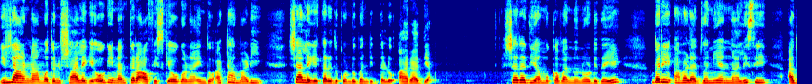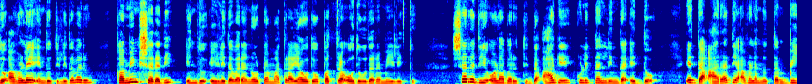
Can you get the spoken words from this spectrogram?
ಇಲ್ಲ ಅಣ್ಣ, ಮೊದಲು ಶಾಲೆಗೆ ಹೋಗಿ ನಂತರ ಆಫೀಸ್ಗೆ ಹೋಗೋಣ ಎಂದು ಹಠ ಮಾಡಿ ಶಾಲೆಗೆ ಕರೆದುಕೊಂಡು ಬಂದಿದ್ದಳು ಆರಾಧ್ಯ. ಶರದಿಯ ಮುಖವನ್ನು ನೋಡಿದೆಯೇ ಬರೀ ಅವಳ ಧ್ವನಿಯನ್ನಾಲಿಸಿ ಅದು ಅವಳೇ ಎಂದು ತಿಳಿದವರು, ಕಮಿಂಗ್ ಶರದಿ ಎಂದು ಹೇಳಿದವರ ನೋಟ ಮಾತ್ರ ಯಾವುದೋ ಪತ್ರ ಓದುವುದರ ಮೇಲಿತ್ತು. ಶರದಿ ಒಳ ಬರುತ್ತಿದ್ದ ಹಾಗೆ ಕುಳಿತಲ್ಲಿಂದ ಎದ್ದು, ಎದ್ದ ಆರಾಧ್ಯ ಅವಳನ್ನು ತಂಬಿ,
